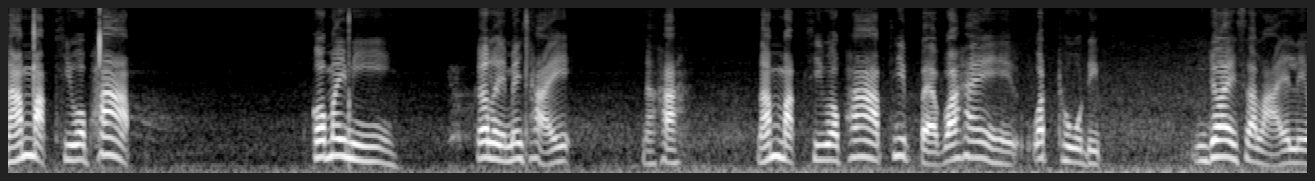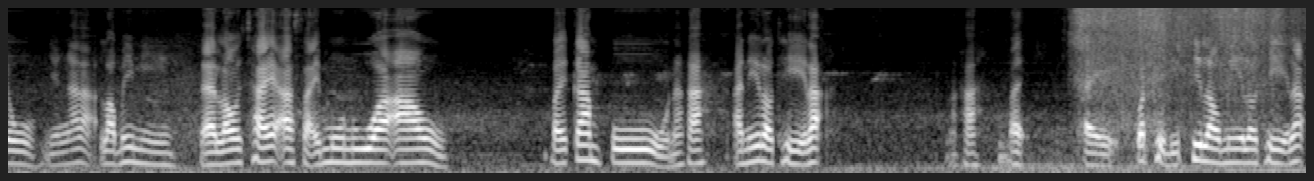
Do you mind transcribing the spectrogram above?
น้ำหมักชีวภาพ ก็ไม่มีก็เลยไม่ใช้นะคะ น้ำหมักชีวภาพที่แบบว่าให้วัตถุดิบย่อยสลายเร็วอย่างนั้นเราไม่มี แต่เราใช้อาศัยมูลวัวเอา ใบก้ามปูนะคะ อันนี้เราเทละนะคะใบไอวัตถุดิบที่เรามีเราเทละ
